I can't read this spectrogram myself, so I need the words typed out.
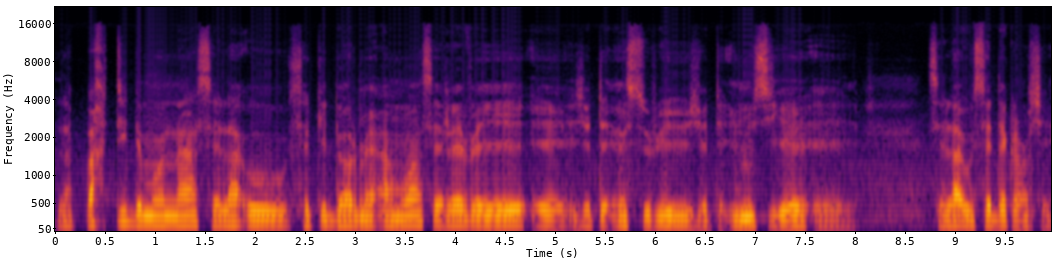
La partie de mon art, c'est là où ce qui dormait en moi s'est réveillé et j'étais instruit, j'étais initié et c'est là où c'est déclenché.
